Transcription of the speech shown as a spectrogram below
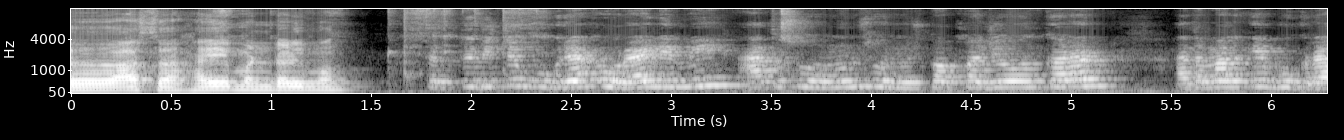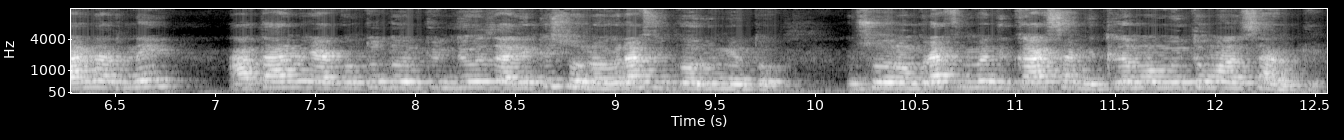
तर असं आहे मंडळी मग. तर तुरीच्या घुगऱ्या खाऊ राहिले मी. आता सोनून सोनूच पप्पा जेवण करण. आता मला काही भूक राहणार नाही. आता आम्ही काय करतो दोन तीन दिवस झाले की सोनोग्राफी करून येतो. सोनोग्राफीमध्ये काय सांगितलं मग मी तुम्हाला सांगते.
